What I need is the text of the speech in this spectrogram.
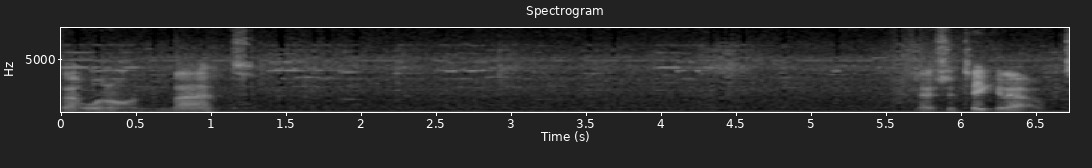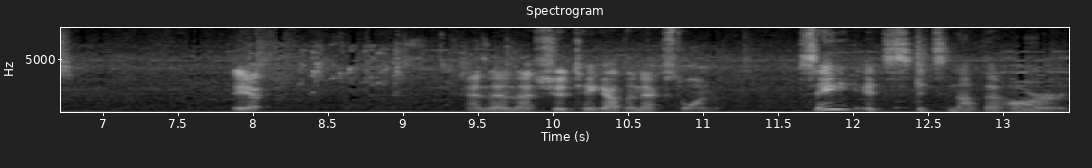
That one on that. That should take it out. Yep. And then that should take out the next one. See? It's it's not that hard.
